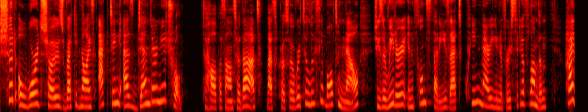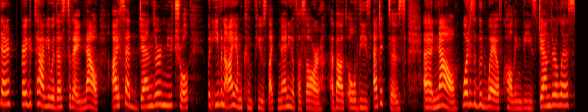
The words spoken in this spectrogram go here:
Should award shows recognize acting as gender neutral? To help us answer that, let's cross over to Lucy Bolton now. She's a reader in film studies at Queen Mary University of London. Hi there, very good to have you with us today. Now, I said gender neutral. But even I am confused, like many of us are, about all these adjectives. Uh, now, what is a good way of calling these genderless,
